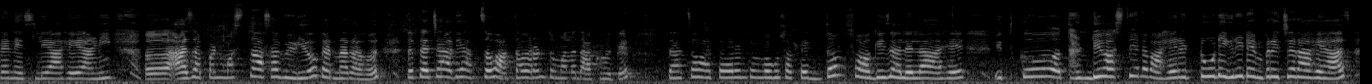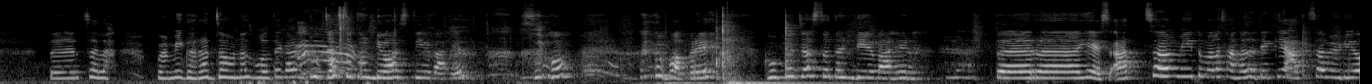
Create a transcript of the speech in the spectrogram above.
नेसली आहे आणि आज आपण मस्त असा व्हिडिओ करणार आहोत. तर त्याच्या आधी आजचं वातावरण तुम्हाला दाखवते. त्याचं वातावरण तुम्ही बघू शकता एकदम फॉगी झालेलं आहे. इतकं थंडी वाजते ना बाहेर टू डिग्री टेम्परेचर आहे आज. तर चला पण मी घरात जाऊनच बोलते कारण खूप जास्त थंडी वाजते बाहेर. सो बापरे खूपच जास्त थंडी आहे बाहेर. तर येस आजचा मी तुम्हाला सांगत होते की आजचा व्हिडिओ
